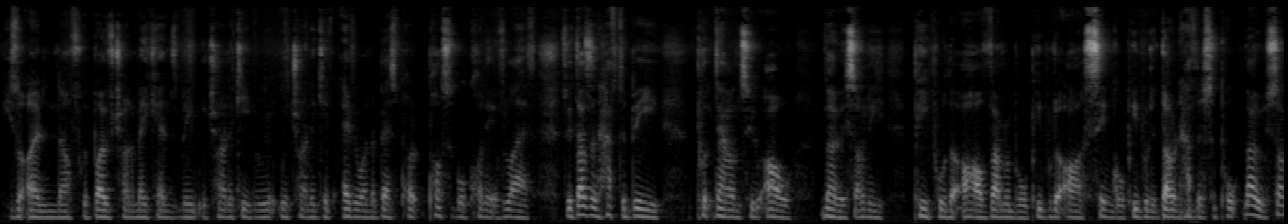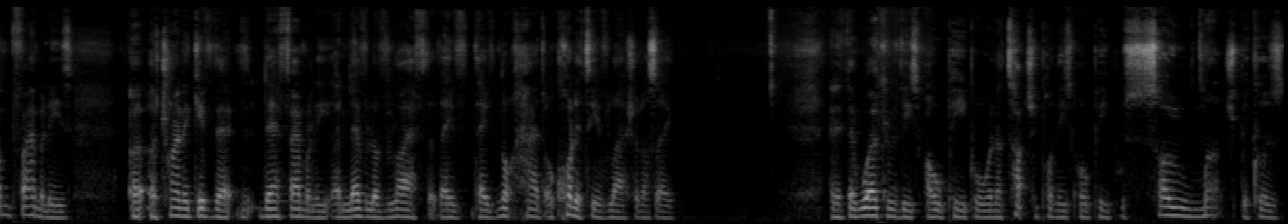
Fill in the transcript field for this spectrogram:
he's not earning enough. We're both trying to make ends meet. We're trying to keep. We're trying to give everyone the best possible quality of life. So it doesn't have to be put down to oh no, it's only people that are vulnerable, people that are single, people that don't have the support. No, some families are, are, trying to give their their family a level of life that they've they've not had or quality of life, should I say? And if they're working with these old people, and I touch upon these old people so much because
